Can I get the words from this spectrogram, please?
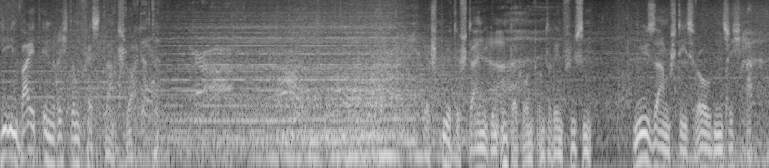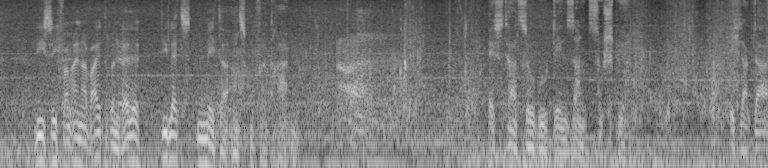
die ihn weit in Richtung Festland schleuderte. Er spürte steinigen Untergrund unter den Füßen. Mühsam stieß Roden sich ab, ließ sich von einer weiteren Welle die letzten Meter ans Ufer tragen. Es tat so gut, den Sand zu spüren. Ich lag da,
